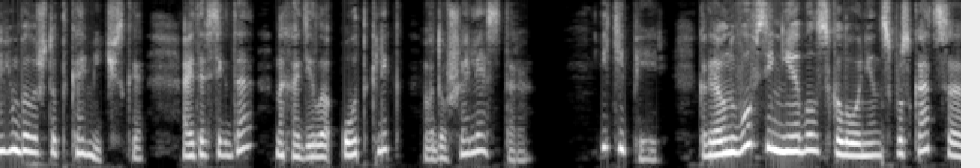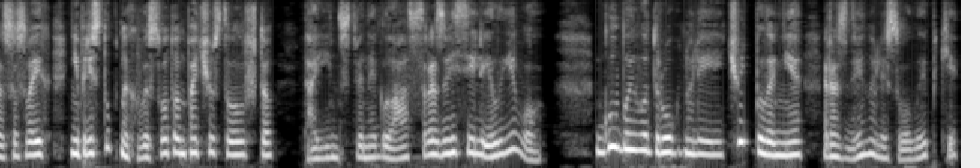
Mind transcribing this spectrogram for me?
в нем было что-то комическое, а это всегда находило отклик в душе Лестера. И теперь, когда он вовсе не был склонен спускаться со своих неприступных высот, он почувствовал, что таинственный глаз развеселил его. Губы его дрогнули и чуть было не раздвинулись в улыбке.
